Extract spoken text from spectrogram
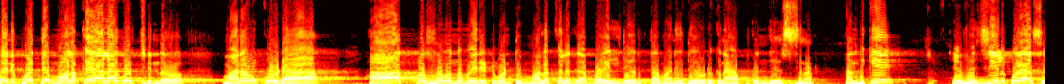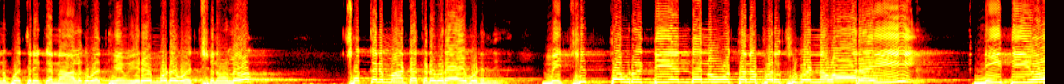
చనిపోతే మొలక ఎలాగొచ్చిందో మనం కూడా ఆత్మ సంబంధమైనటువంటి మొలకలుగా బయలుదేరుతామని దేవుడు జ్ఞాపకం చేస్తున్నాడు. అందుకే ఎఫ్ఎస్సీలకు రాసిన పత్రిక నాలుగు అధ్యాయం ఇరవై మూడవ వచనంలో చక్కని మాట అక్కడ వ్రాయబడింది. మీ చిత్త వృద్ధి ఎందు నూతన పరచబడిన వారై నీతియు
